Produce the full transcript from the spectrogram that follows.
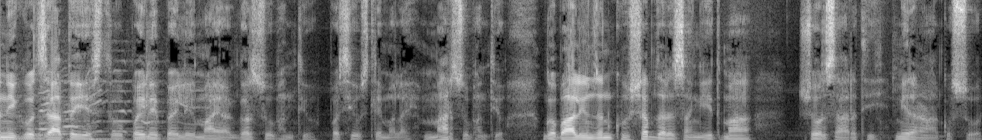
बेमानीको जातै यस्तो पहिले पहिले माया गर्छु भन्थ्यो पछि उसले मलाई मार्छु भन्थ्यो। गोपाल युञ्जनको शब्द र सङ्गीतमा स्वर सारथी मीरा राणाको स्वर।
